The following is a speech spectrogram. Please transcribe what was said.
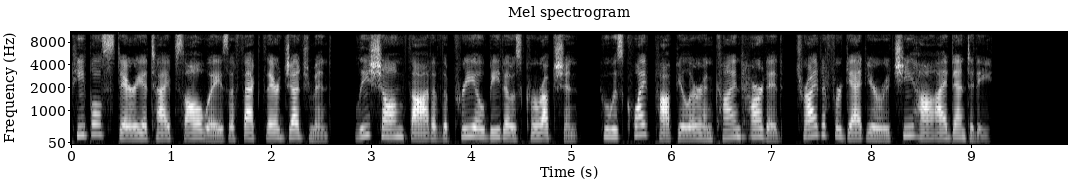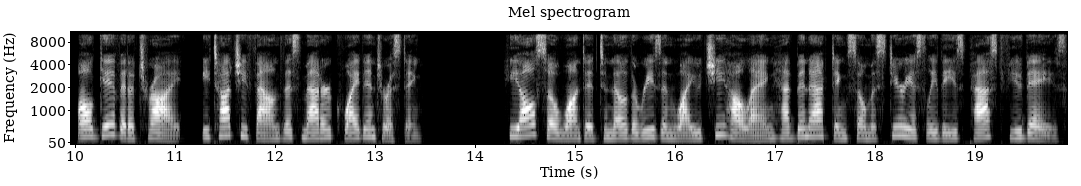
People's stereotypes always affect their judgment, Li Shang thought of the Priobito's corruption, who was quite popular and kind-hearted, try to forget your Uchiha identity. I'll give it a try, Itachi found this matter quite interesting. He also wanted to know the reason why Uchiha Lang had been acting so mysteriously these past few days.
